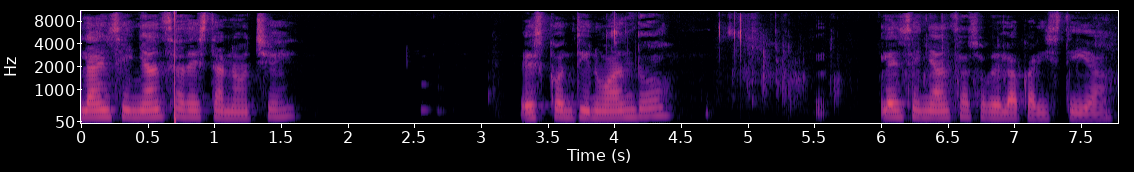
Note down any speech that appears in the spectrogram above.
La enseñanza de esta noche es continuando la enseñanza sobre la Eucaristía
